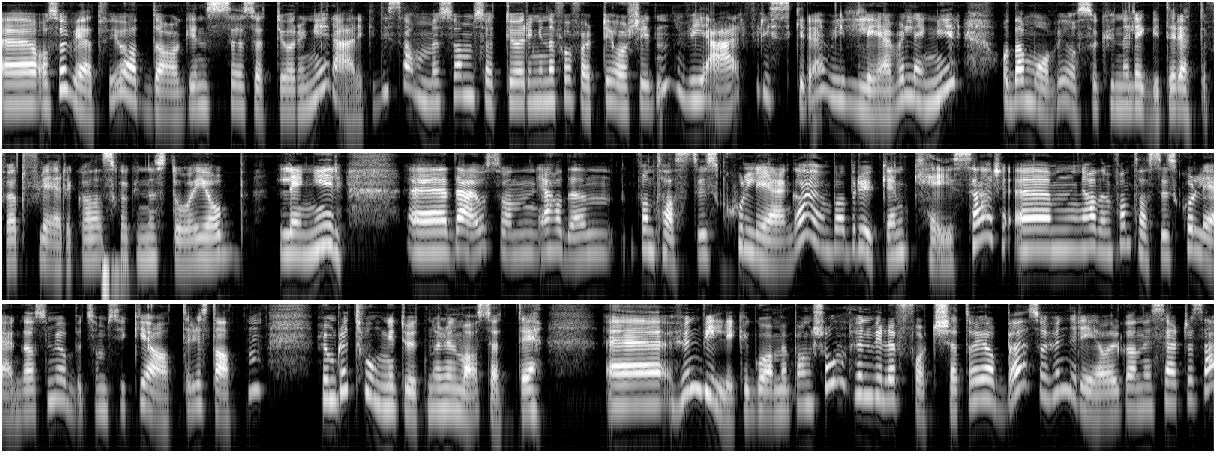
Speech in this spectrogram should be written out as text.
Eh, Og så vet vi jo at dagens 70-åringer er ikke de samme som 70-åringene for 40 år siden. Vi er friskere, vi lever lenger, og da må vi også kunne legge til rette for at flere skal kunne stå i jobb lenger. Eh, Det er jo sånn, Jeg hadde en fantastisk kollega, jeg må bare bruke en case her. Eh, Jeg hadde en fantastisk kollega som jobbet som psykiater i staten. Hun ble tvunget ut når hun var 70. Eh, Hun ville ikke gå av med pensjon, hun ville fortsette å jobbe, så hun reorganiserte seg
